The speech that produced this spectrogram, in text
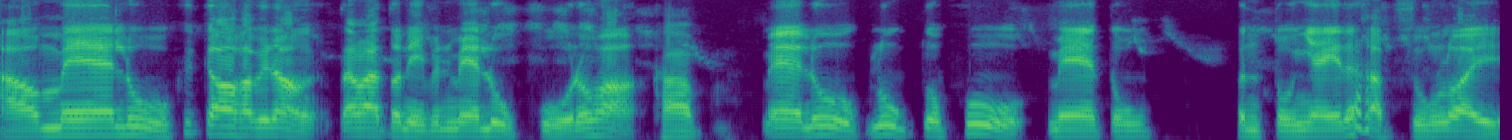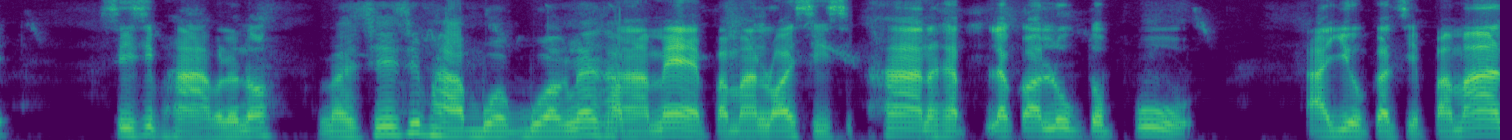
เอาแม่ลูกคือเก่าครับพี่น้อง แต่ว่าตัวนี้เป็นแม่ลูกผูเนาะพ่อครับ แม่ลูกลูกตัวผู้ แม่ตัวเป็นตัวใหญ่นะครับ สูงร้อยสี่สิบห้าไปแล้วเนาะร้อยสี่สิบห้าบวกบวกเลยครับอ่าแม่ประมาณร้อยสี่สิบห้านะครับ แล้วก็ลูกตัวผู้ อายุก็สิประมาณ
